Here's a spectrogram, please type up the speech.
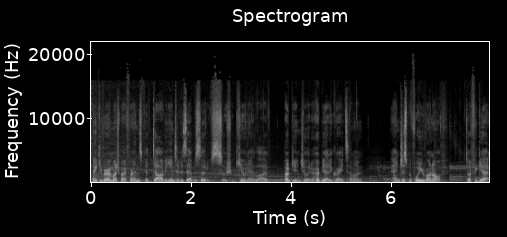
Thank you very much, my friends, for diving into this episode of Social Q&A Live. Hope you enjoyed it. Hope you had a great time. And just before you run off, don't forget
